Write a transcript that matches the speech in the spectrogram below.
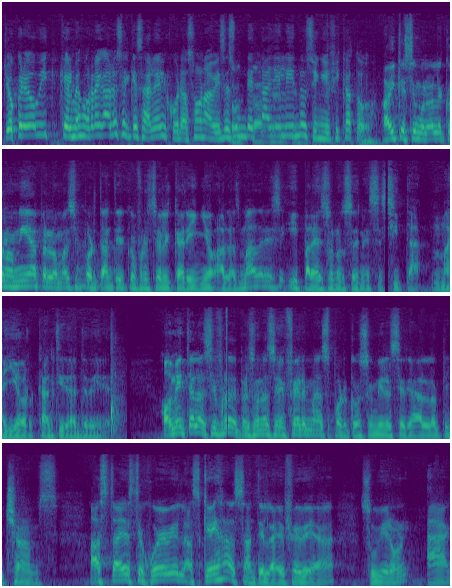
Yo creo, Vic, que el mejor regalo es el que sale del corazón. A veces un detalle lindo significa todo. Hay que estimular la economía, pero lo más importante es que ofrecer el cariño a las madres y para eso no se necesita mayor cantidad de dinero. Aumenta la cifra de personas enfermas por consumir el cereal Lucky Charms. Hasta este jueves, las quejas ante la FDA subieron a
